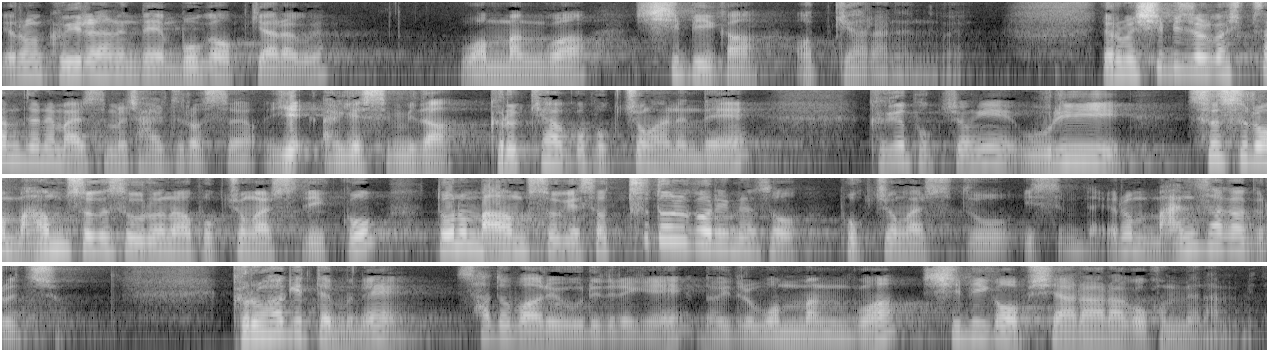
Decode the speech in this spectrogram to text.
여러분 그 일을 하는데 뭐가 없게 하라고요? 원망과 시비가 없게 하라는 거예요. 여러분 12절과 13절의 말씀을 잘 들었어요. 예, 알겠습니다. 그렇게 하고 복종하는데 그게 복종이 우리 스스로 마음속에서 우러나와 복종할 수도 있고 또는 마음속에서 투덜거리면서 복종할 수도 있습니다. 여러분 만사가 그렇죠. 그러하기 때문에 사도 바울이 우리들에게 너희들 원망과 시비가 없이 하라라고 권면합니다.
